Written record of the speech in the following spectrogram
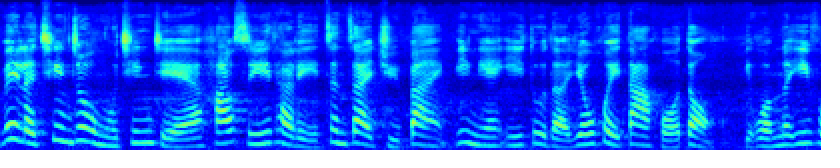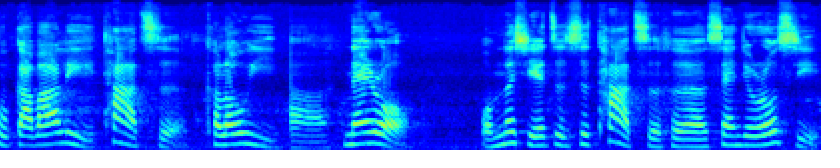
为了庆祝母亲节，House Italy 正在举办一年一度的优惠大活动。我们的衣服 Gavalli、Taz、Chloe、呃 Nero，我们的鞋子是 Taz 和 Sandrosi，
